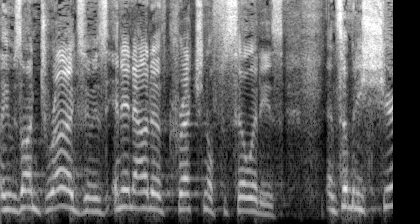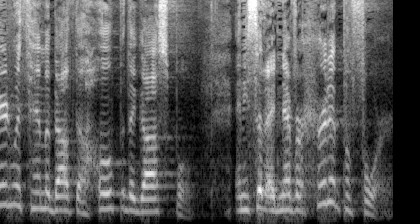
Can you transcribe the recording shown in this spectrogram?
he was on drugs and he was in and out of correctional facilities. And somebody shared with him about the hope of the gospel. And he said, I'd never heard it before.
